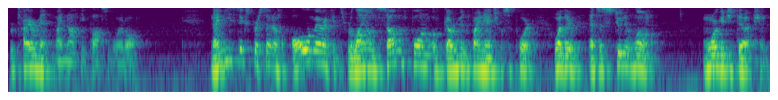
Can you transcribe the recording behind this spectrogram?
retirement might not be possible at all. 96% of all Americans rely on some form of government financial support, whether that's a student loan, mortgage deduction,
